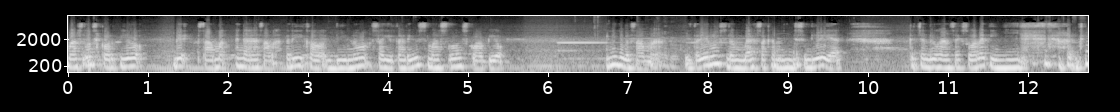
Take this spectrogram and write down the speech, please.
Mars lo Scorpio deh sama. Eh, enggak enggak sama. Tadi kalau Dino Sagittarius Mars lo Scorpio. Ini juga sama. Ya, tadi lu sudah membahasakan sendiri ya. Kecenderungan seksualnya tinggi. Jadi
